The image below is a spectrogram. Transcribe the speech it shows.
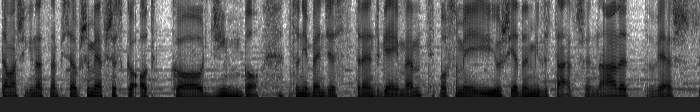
Tomasz Ignac napisał, przyjmę wszystko od Kojimbo, co nie będzie strand game'em, bo w sumie już jeden mi wystarczy. No ale wiesz,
